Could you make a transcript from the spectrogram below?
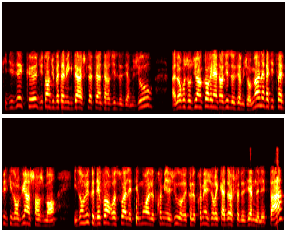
qui disait que du temps du Batamikdash, l'œuf est interdit le deuxième jour, alors aujourd'hui encore, il interdit le deuxième jour. Mais en Eretz Israël, puisqu'ils ont vu un changement, ils ont vu que des fois on reçoit les témoins le premier jour et que le premier jour est Kadosh, le deuxième ne l'est pas.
